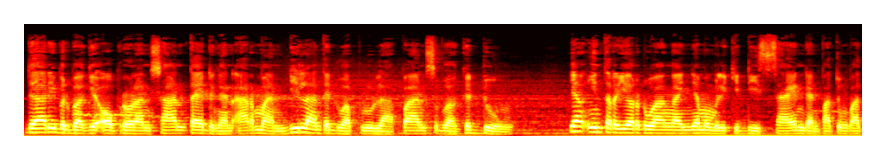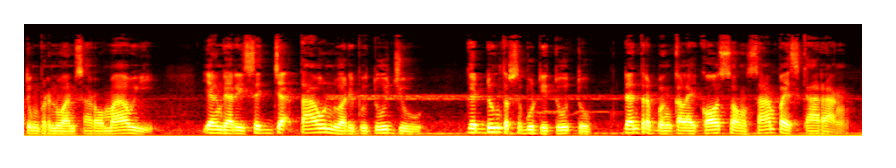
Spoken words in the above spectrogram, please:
Dari berbagai obrolan santai dengan Arman Di lantai 28 sebuah gedung Yang interior ruangannya memiliki desain dan patung-patung bernuansa Romawi Yang dari sejak tahun 2007 gedung tersebut ditutup dan terbengkalai kosong sampai sekarang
